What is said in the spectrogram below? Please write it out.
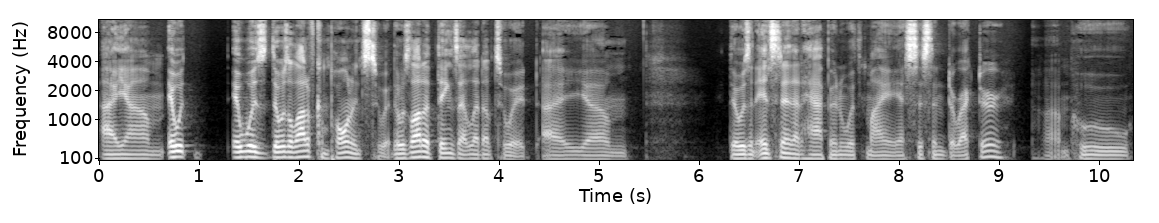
I um it was it was there was a lot of components to it. There was a lot of things that led up to it. I um there was an incident that happened with my assistant director um, who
